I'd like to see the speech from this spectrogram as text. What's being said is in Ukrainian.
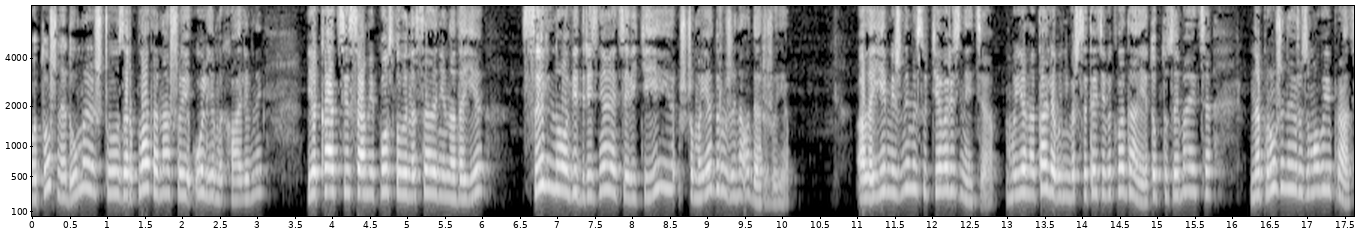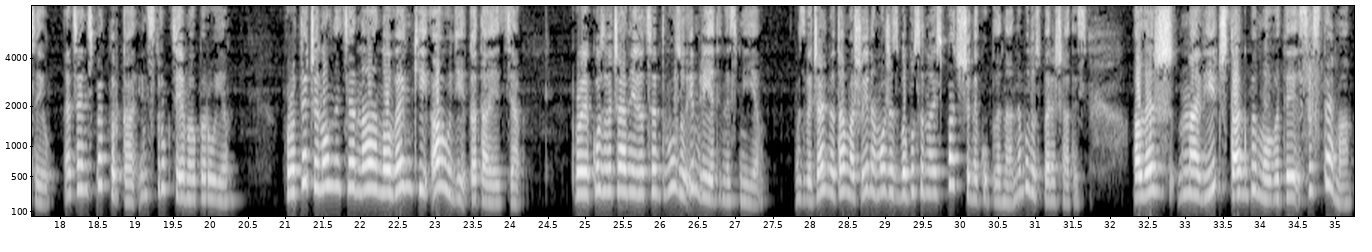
Отож не думаю, що зарплата нашої Ольги Михайлівни, яка ці самі послуги населенню надає, сильно відрізняється від тієї, що моя дружина одержує. Але є між ними суттєва різниця. Моя Наталя в університеті викладає, тобто займається напруженою розумовою працею, а ця інспекторка інструкціями оперує. Проте чиновниця на новенькій ауді катається, про яку звичайний доцент вузу і мріяти не сміє. Звичайно, та машина, може, з бабусиної спадщини куплена, не буду сперечатись, але ж навіч, так би мовити, система.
